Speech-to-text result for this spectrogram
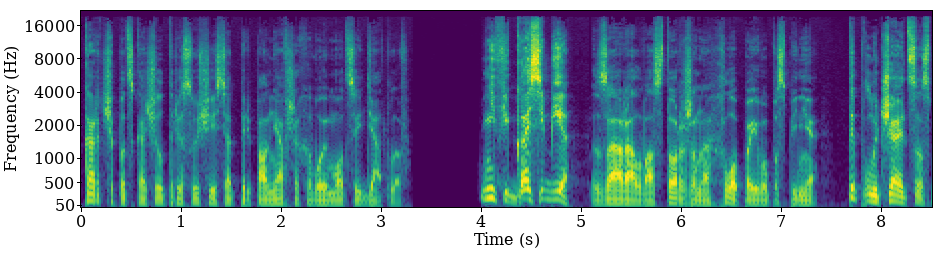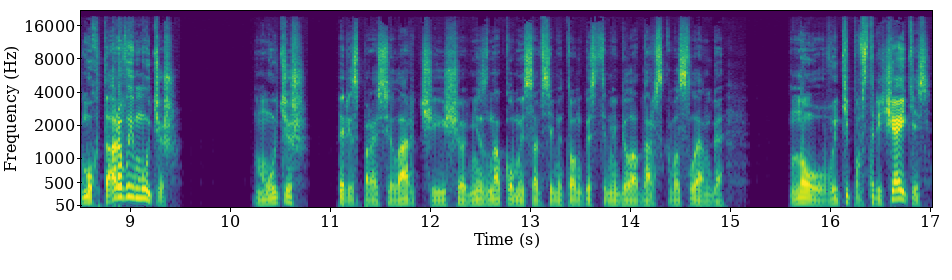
Карчи подскочил трясущийся от переполнявших его эмоций Дятлов. «Нифига себе!» — заорал восторженно, хлопая его по спине. «Ты, получается, с Мухтаровой мутишь?» «Мутишь?» — переспросил Арчи, еще незнакомый со всеми тонкостями белодарского сленга. «Ну, вы типа встречаетесь?»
